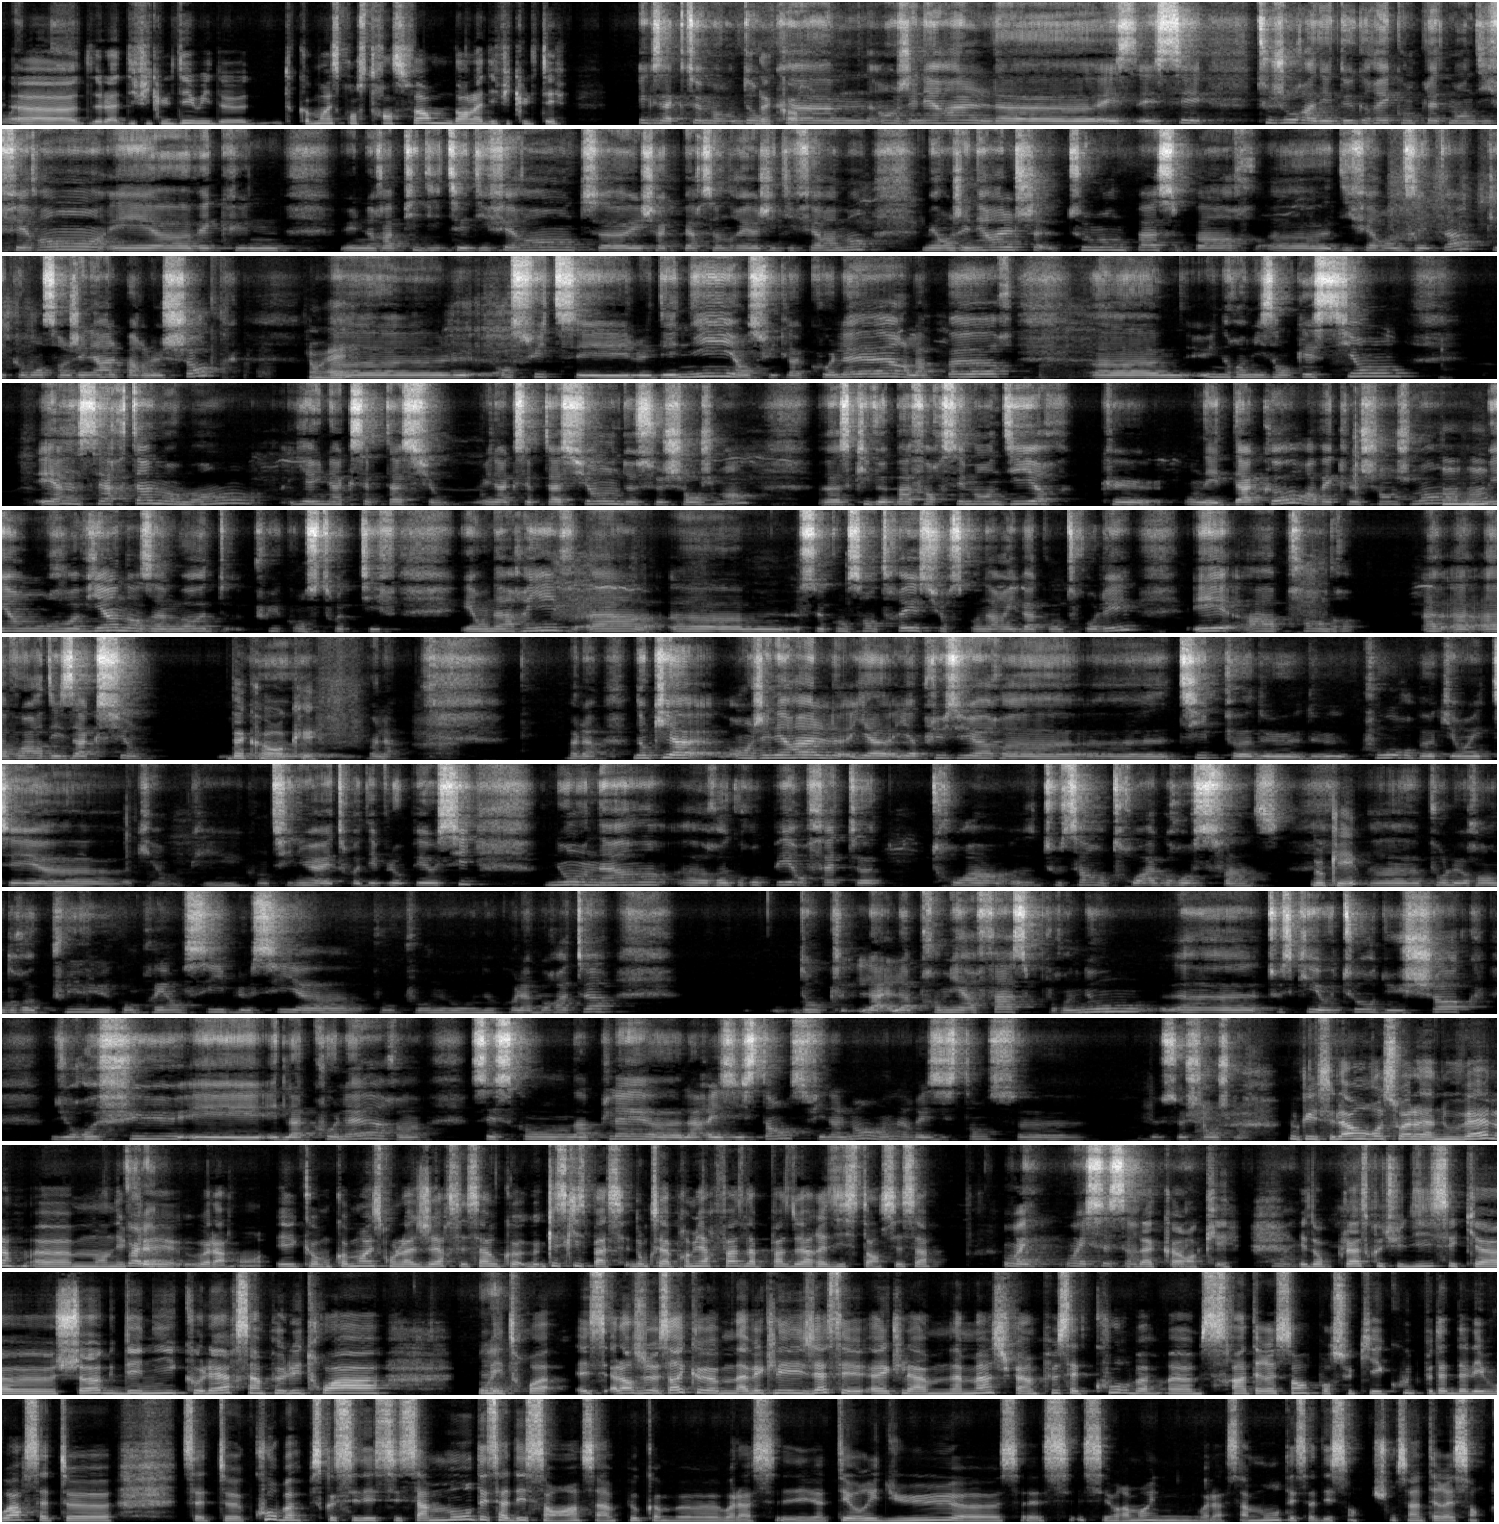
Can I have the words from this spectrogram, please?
de la difficulté, oui, de comment est-ce qu'on se transforme dans la difficulté. Exactement. Donc, euh, en général, euh, et, c'est toujours à des degrés complètement différents et euh, avec une, une rapidité différente et chaque personne réagit différemment. Mais en général, tout le monde passe par différentes étapes qui commencent en général par le choc. Ouais. ensuite, c'est le déni, ensuite la colère, la peur, une remise en question, et à un certain moment, il y a une acceptation, une acceptation de ce changement, euh, ce qui ne veut pas forcément dire que on est d'accord avec le changement, mm-hmm. mais on revient dans un mode plus constructif et on arrive à euh, se concentrer sur ce qu'on arrive à contrôler et à prendre, à, à avoir des actions. D'accord, euh, ok. Voilà. Voilà. Donc il y a, en général, il y a, il y a plusieurs euh, euh types de, de, courbes qui ont été, euh, qui, ont, qui, continuent à être développées aussi. Nous, on a euh, regroupé en fait trois, tout ça en trois grosses phases. Ok. Euh, pour le rendre plus compréhensible aussi pour, pour nos, nos, collaborateurs. Donc la, la, première phase pour nous, tout ce qui est autour du choc, du refus et, de la colère, c'est ce qu'on appelait euh, la résistance finalement, hein, la résistance euh, de ce changement. Ok, c'est là où on reçoit la nouvelle, euh, en effet, voilà. Et comment est-ce qu'on la gère, c'est ça ou qu'est-ce qui se passe? Donc c'est la première phase, la phase de la résistance, c'est ça? Oui, oui, c'est ça. D'accord, ok. Et donc là, ce que tu dis, c'est qu'il y a choc, déni, colère, c'est un peu les trois les trois. alors, c'est vrai que euh, avec les gestes et avec la, main, je fais un peu cette courbe. Euh, ce sera intéressant pour ceux qui écoutent peut-être d'aller voir cette euh, cette courbe parce que c'est ça monte et ça descend. Hein. C'est un peu comme voilà, c'est la théorie du. c'est vraiment une voilà, ça monte et ça descend. Je trouve ça intéressant.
